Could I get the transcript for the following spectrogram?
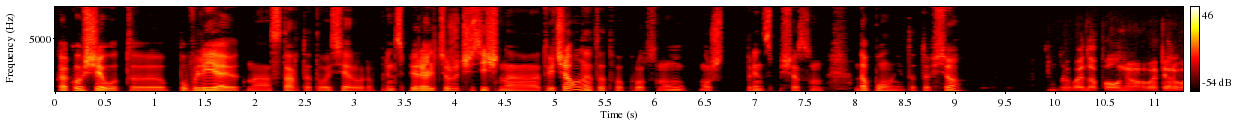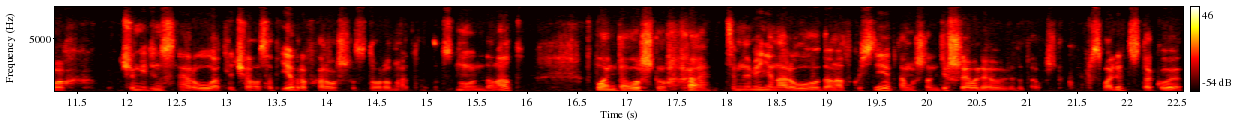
как вообще вот э, повлияют на старт этого сервера? В принципе, реалити уже частично отвечал на этот вопрос. Ну, может, в принципе, сейчас он дополнит это все. Ну, давай дополню. Во-первых, чем единственная РУ отличалась от евро в хорошую сторону, это ну, донат. В плане того, что, ха, тем не менее, на РУ донат вкуснее, потому что он дешевле из-за того, что курс валют, все такое.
